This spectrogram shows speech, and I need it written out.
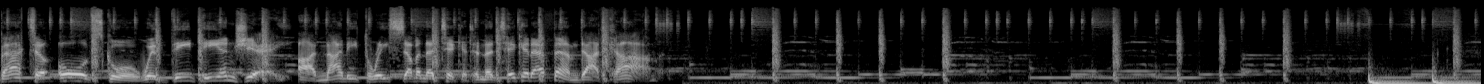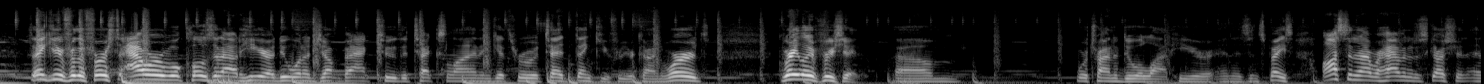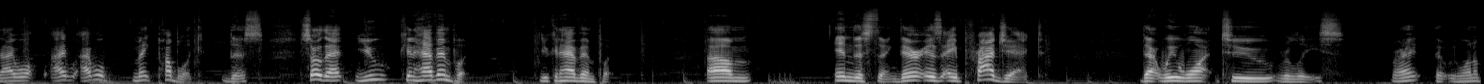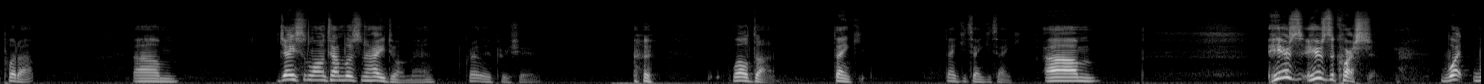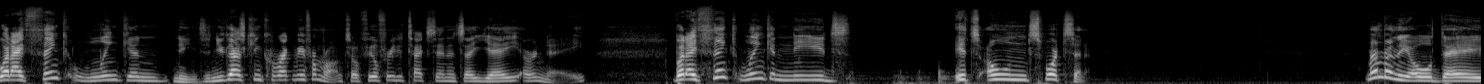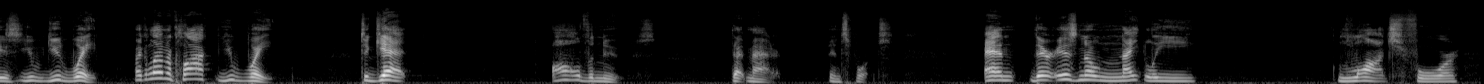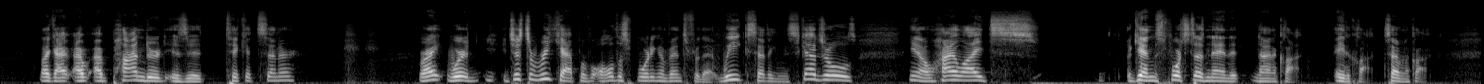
Back to old school with DP and J on 93.7 The Ticket and theticketfm.com. Thank you for the first hour. We'll close it out here. I do want to jump back to the text line and get through it. Ted, thank you for your kind words. Greatly appreciate it. Um, we're trying to do a lot here and is in space. Austin and I were having a discussion, and I will I, I will make public this so that you can have input. You can have input. Um, in this thing, there is a project that we want to release, right? That we want to put up. Um, Jason, long time listener, how you doing, man? Greatly appreciate it. well done. Thank you. Thank you, thank you, thank you. Um, here's here's the question. What what I think Lincoln needs, and you guys can correct me if I'm wrong, so feel free to text in and say yay or nay. But I think Lincoln needs its own sports center. Remember in the old days, you you'd wait like 11 o'clock, you wait to get all the news that matter in sports. And there is no nightly launch for, like, I, I, I pondered is it Ticket Center? Right? Where just a recap of all the sporting events for that week, setting the schedules, you know, highlights. Again, the sports doesn't end at 9 o'clock, 8 o'clock, 7 o'clock.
